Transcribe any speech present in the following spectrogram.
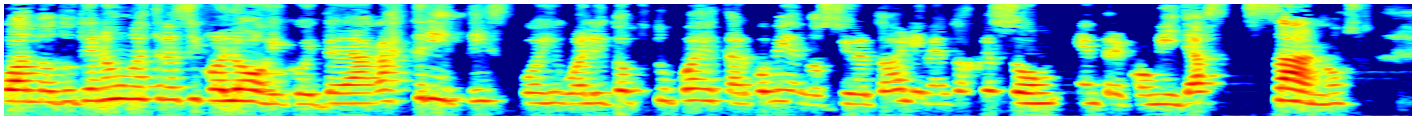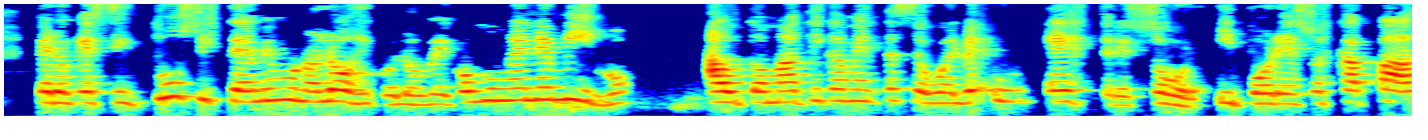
cuando tú tienes un estrés psicológico y te da gastritis, pues igualito tú puedes estar comiendo ciertos alimentos que son, entre comillas, sanos, pero que si tu sistema inmunológico los ve como un enemigo, automáticamente se vuelve un estresor y por eso es capaz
